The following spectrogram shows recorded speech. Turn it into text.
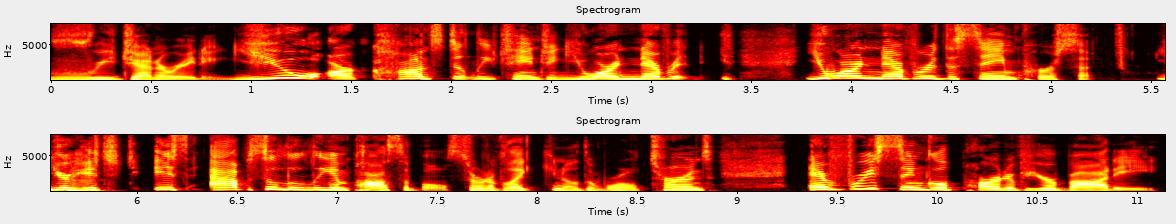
regenerating. You are constantly changing. You are never you are never the same person. You're hmm. it's it's absolutely impossible. Sort of like, you know, the world turns. Every single part of your body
